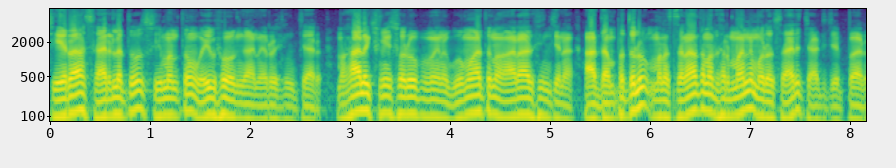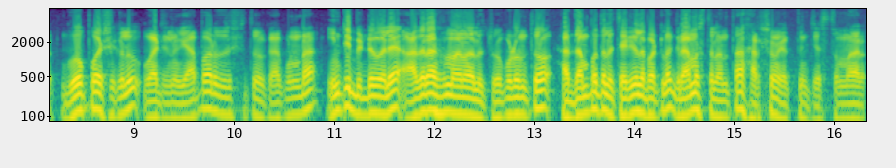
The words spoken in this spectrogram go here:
చీర సారెలతో సీమంతం వైభవంగా నిర్వహించారు. మహాలక్ష్మి స్వరూపమైన గోమాతను ఆరాధించిన ఆ దంపతులు మన సనాతన ధర్మాన్ని మరోసారి చాటి చెప్పారు. గోపోషకులు వాటిని వ్యాపార దృష్టితో కాకుండా ఇంటి బిడ్డ వలె ఆదరాభిమానాలు చూపడంతో ఆ దంపతుల చర్యల పట్ల గ్రామ గ్రామస్తులంతా హర్షం వ్యక్తం చేస్తున్నారు.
